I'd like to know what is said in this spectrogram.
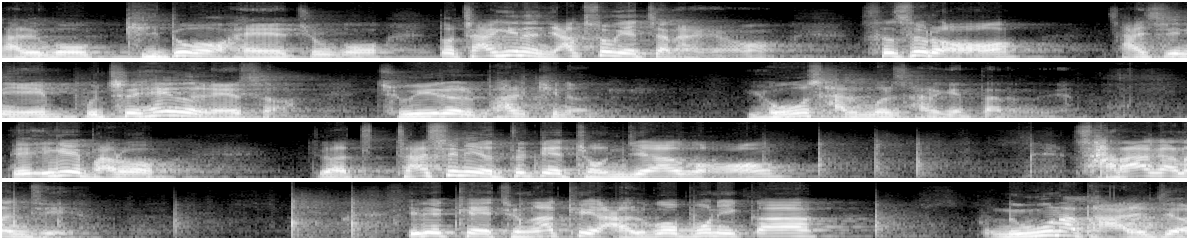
달고 기도해 주고 또 자기는 약속했잖아요. 스스로 자신이 부처 행을 해서 주의를 밝히는 요 삶을 살겠다는 거예요. 이게 바로 자- 자신이 어떻게 존재하고 살아가는지 이렇게 정확히 알고 보니까 누구나 다 알죠.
